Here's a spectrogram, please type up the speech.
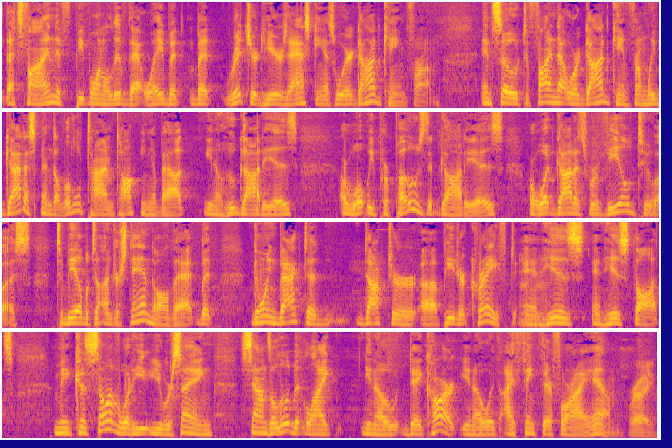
that's fine if people want to live that way, but but Richard here is asking us where God came from, and so to find out where God came from, we've got to spend a little time talking about you know who God is, or what we propose that God is, or what God has revealed to us to be able to understand all that. But going back to Dr. Uh, Peter Kreeft and his and his thoughts, I mean, because some of what he, you were saying sounds a little bit like you know Descartes, you know, with "I think, therefore I am," Right.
